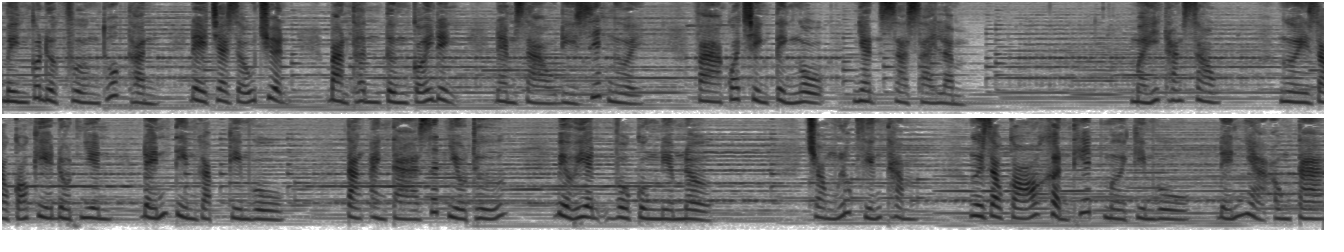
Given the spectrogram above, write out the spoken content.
mình có được phường thuốc thần để che giấu chuyện bản thân từng có ý định đem dao đi giết người và quá trình tỉnh ngộ nhận ra sai lầm. Mấy tháng sau, người giàu có kia đột nhiên đến tìm gặp Kim Gù, tặng anh ta rất nhiều thứ, biểu hiện vô cùng niềm nở. Trong lúc viếng thăm, người giàu có khẩn thiết mời Kim Gù đến nhà ông ta.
